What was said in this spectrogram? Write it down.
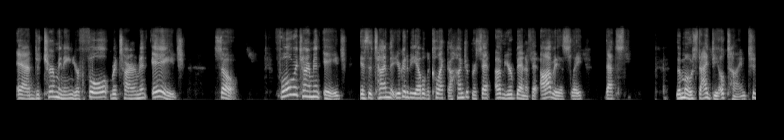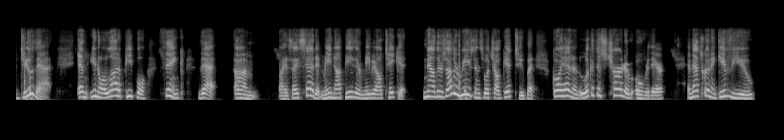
and determining your full retirement age. So, full retirement age is the time that you're going to be able to collect 100% of your benefit. Obviously, that's the most ideal time to do that. And, you know, a lot of people think that, um, as I said, it may not be there. Maybe I'll take it. Now, there's other reasons, which I'll get to, but go ahead and look at this chart over there. And that's going to give you,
